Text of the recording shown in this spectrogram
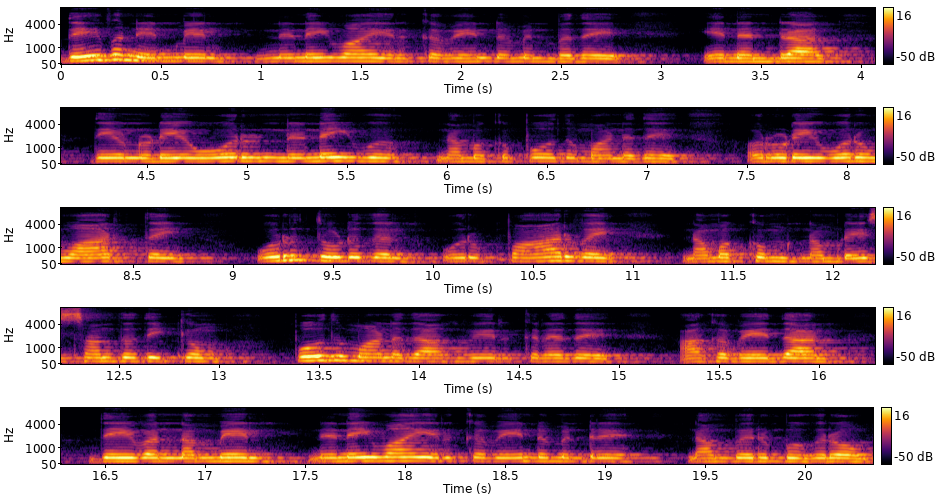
தேவன் என்மேல் நினைவாக இருக்க வேண்டும் என்பதே. ஏனென்றால் தேவனுடைய ஒரு நினைவு நமக்கு போதுமானது. அவருடைய ஒரு வார்த்தை ஒரு தொடுதல் ஒரு பார்வை நமக்கும் நம்முடைய சந்ததிக்கும் போதுமானதாகவே இருக்கிறது. ஆகவே தான் தேவன் நம்மேல் நினைவாய் இருக்க வேண்டும் என்று நாம் விரும்புகிறோம்.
